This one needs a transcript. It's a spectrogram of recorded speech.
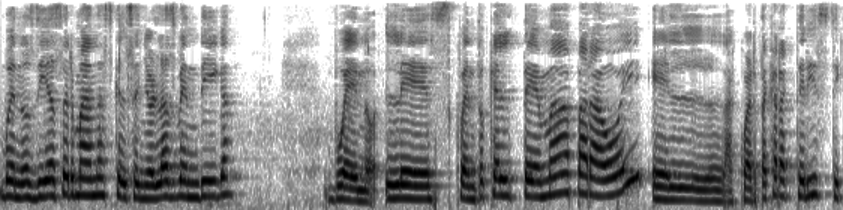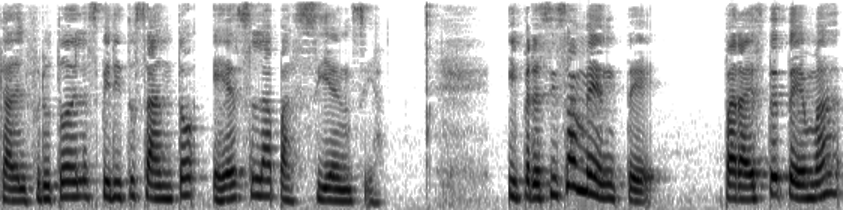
Buenos días hermanas, que el Señor las bendiga. Bueno, les cuento que el tema para hoy, la cuarta característica del fruto del Espíritu Santo es la paciencia. Y precisamente para este tema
